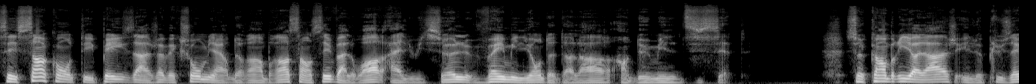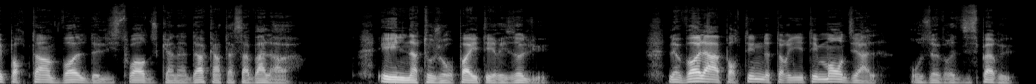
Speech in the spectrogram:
C'est sans compter Paysage avec chaumière de Rembrandt censé valoir à lui seul 20 millions de dollars en 2017. Ce cambriolage est le plus important vol de l'histoire du Canada quant à sa valeur. Et il n'a toujours pas été résolu. Le vol a apporté une notoriété mondiale aux œuvres disparues,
